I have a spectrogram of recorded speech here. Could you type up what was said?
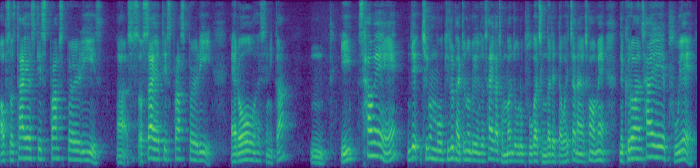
Of society's prosperity, 아, society's prosperity at all 했으니까, 음, 이 사회에, 이제 지금 뭐 기술 발전으로 인해서 사회가 전반적으로 부가 증가됐다고 했잖아요, 처음에. 근데 그러한 사회의 부에,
